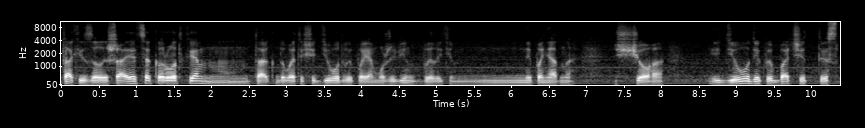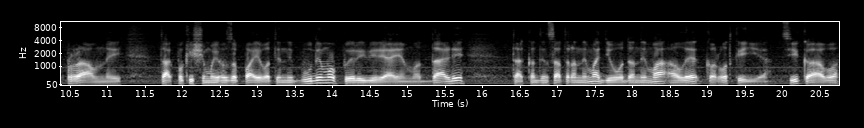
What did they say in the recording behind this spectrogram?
Так і залишається коротке. Так, давайте ще діод випаємо, може він вилетів. Непонятно з чого. І діод, як ви бачите, справний. Так, поки що ми його запаювати не будемо. Перевіряємо далі. Так, конденсатора нема, діода нема, але короткий є. Цікаво.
